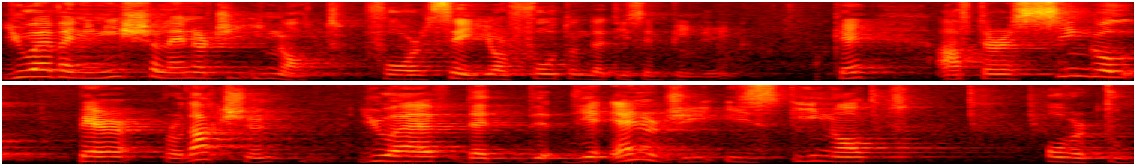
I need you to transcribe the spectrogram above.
you have an initial energy E naught for, say, your photon that is impinging. Okay? After a single pair production, you have that the, the energy is E naught over 2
